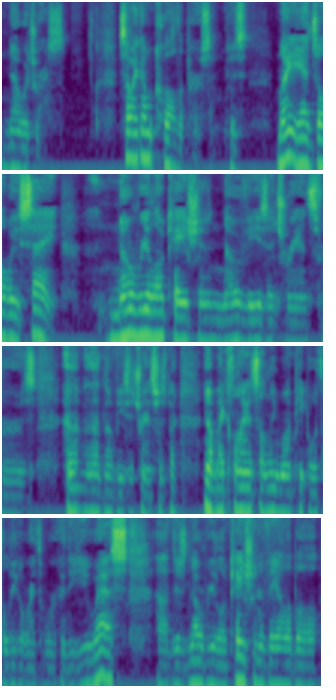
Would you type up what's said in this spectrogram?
No address. So I don't call the person because my ads always say no relocation, no visa transfers, not no visa transfers, but you know my clients only want people with a legal right to work in the U.S. Uh, there's no relocation available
